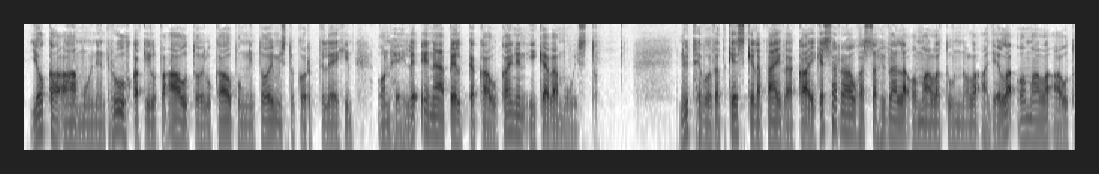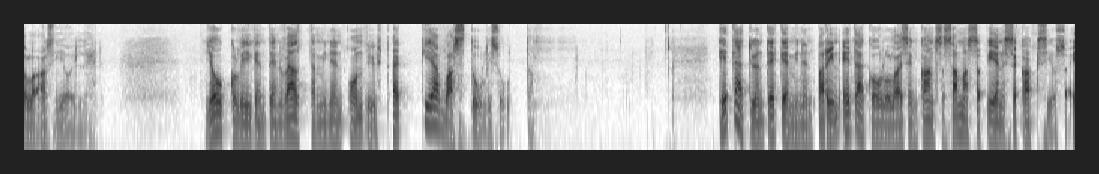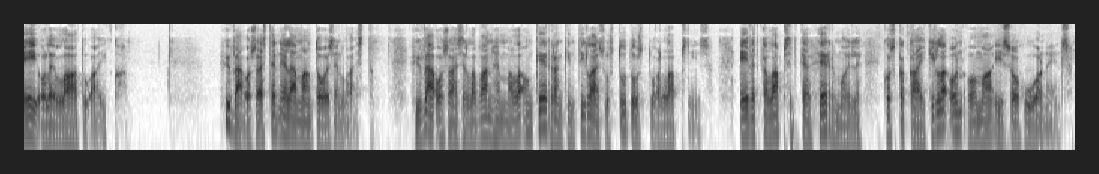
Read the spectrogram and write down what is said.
Joka aamuinen ruuhkakilpa-autoilu kaupungin toimistokortteleihin on heille enää pelkkä kaukainen ikävä muisto. Nyt he voivat keskellä päivää kaikessa rauhassa hyvällä omalla tunnolla ajella omalla autolla asioilleen. Joukkoliikenteen välttäminen on yhtäkkiä vastuullisuutta. Etätyön tekeminen parin etäkoululaisen kanssa samassa pienessä kaksiossa ei ole laatuaikaa. Hyväosaisten elämä on toisenlaista. Hyväosaisella vanhemmalla on kerrankin tilaisuus tutustua lapsiinsa. Eivätkä lapset käy hermoille, koska kaikilla on oma iso huoneensa.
